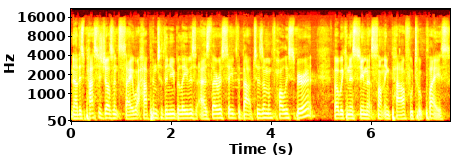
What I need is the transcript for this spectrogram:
Now, this passage doesn't say what happened to the new believers as they received the baptism of Holy Spirit, but we can assume that something powerful took place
